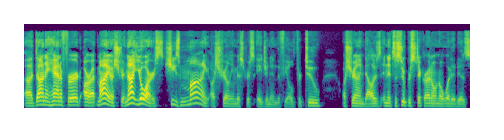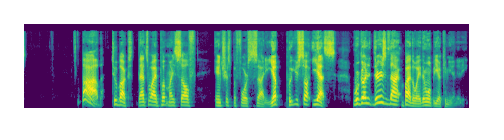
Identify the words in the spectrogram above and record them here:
Uh, Donna Hannaford, all right, my Australian, not yours. She's my Australian mistress agent in the field for two Australian dollars, and it's a super sticker. I don't know what it is. Bob, two bucks. That's why I put myself interest before society. Yep, put yourself. Yes, we're going to, there's not, by the way, there won't be a community.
